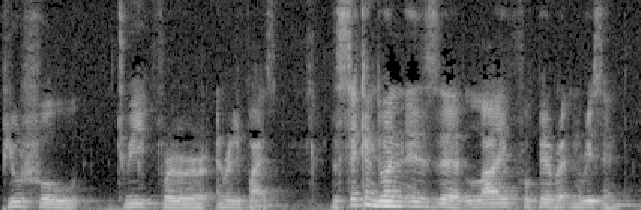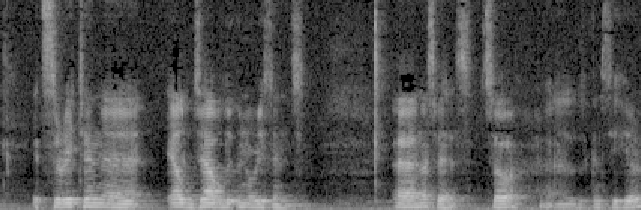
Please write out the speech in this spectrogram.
beautiful tweak for Android device the second one is live wallpaper in recent. It's written LW in recent uh, not space. So uh, as you can see here,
